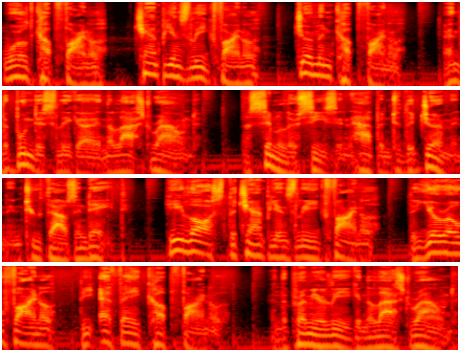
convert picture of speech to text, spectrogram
World Cup final, Champions League final, German Cup final, and the Bundesliga in the last round. A similar season happened to the German in 2008. He lost the Champions League final, the Euro final, the FA Cup final, and the Premier League in the last round.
